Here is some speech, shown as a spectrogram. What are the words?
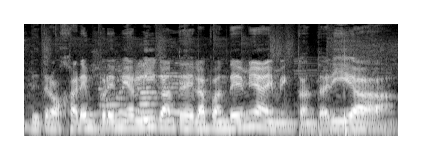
de, trabajar en Premier League antes de la pandemia y me encantaría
